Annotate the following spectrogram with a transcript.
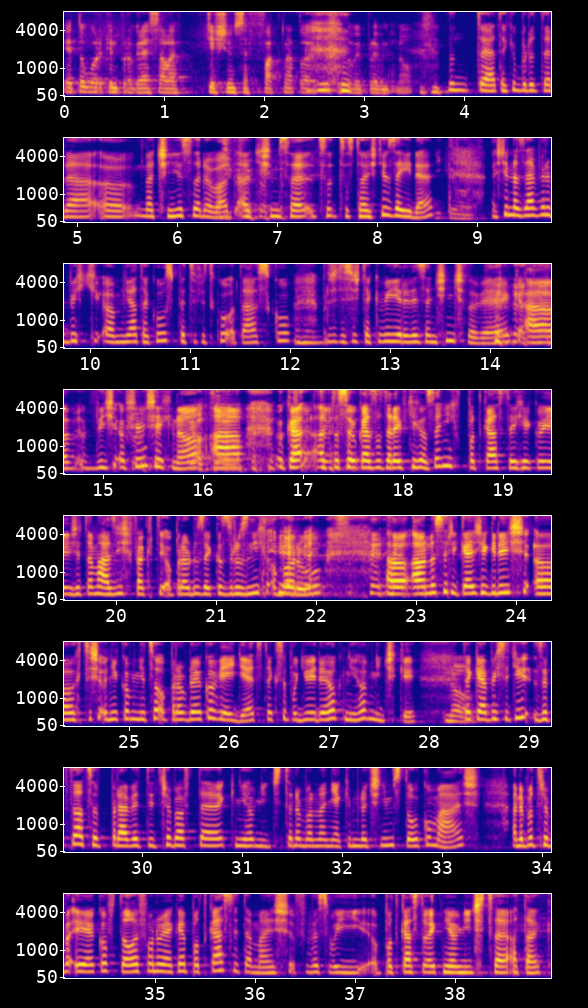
je to work in progress, ale těším se fakt na to, jak se to vyplivne. No. no to já taky budu teda uh, nadšeně sledovat Díky a těším se, co, co z toho ještě vzejde. A ještě na závěr bych uh, měla takovou specifickou otázku, mm-hmm. protože ty jsi takový renesanční člověk a víš o všem všechno jo, to a, uka- a to se ukázalo tady v těch ostatních podcastech, jako je, že tam házíš fakty opravdu z, jako z různých oborů. uh, a ono se říká, že když uh, chceš o někom něco opravdu jako vědět, tak se podívej do jeho knihovničky. No. Tak já bych se ti zeptala, co právě ty třeba v té knihovničce knížce nebo na nějakém nočním stolku máš, a nebo třeba i jako v telefonu, jaké podcasty tam máš ve svojí podcastové knihovničce a tak.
